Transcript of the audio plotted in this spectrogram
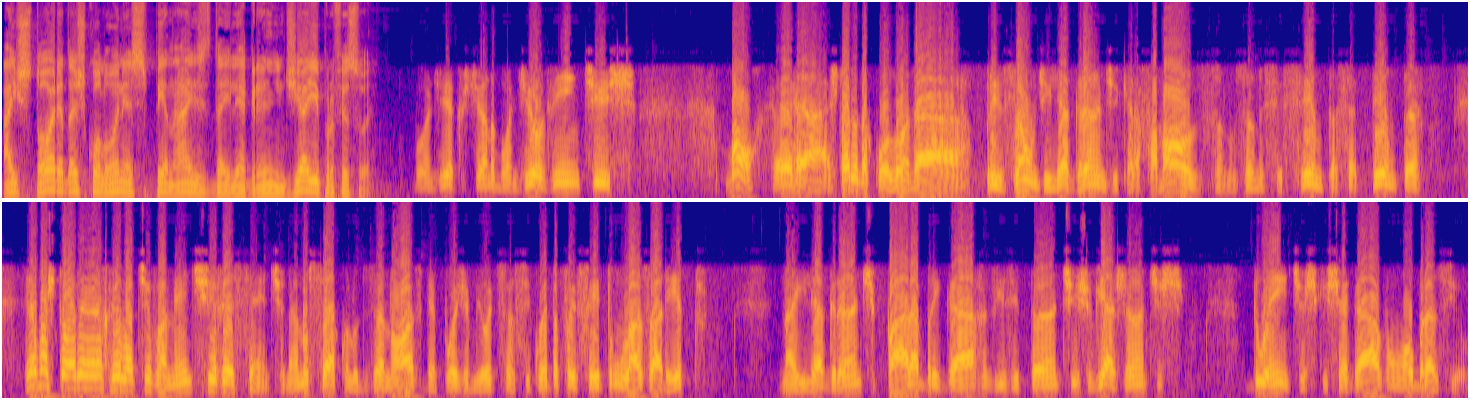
a história das colônias penais da Ilha Grande. E aí, professor? Bom dia, Cristiano. Bom dia, ouvintes. Bom, é, a história da colônia, da prisão de Ilha Grande, que era famosa nos anos 60, 70, é uma história relativamente recente. Né? No século XIX, depois de 1850, foi feito um lazareto na Ilha Grande para abrigar visitantes, viajantes, doentes que chegavam ao Brasil.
